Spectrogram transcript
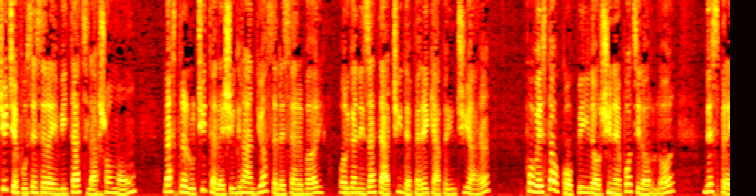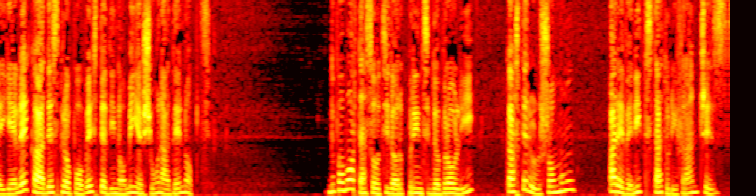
cei ce fuseseră invitați la Chaumont, la strălucitele și grandioasele sărbări organizate aci de perechea princiară, povesteau copiilor și nepoților lor despre ele ca despre o poveste din o mie și una de nopți. După moartea soților prinți de Broly, castelul Chaumont a revenit statului francez.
